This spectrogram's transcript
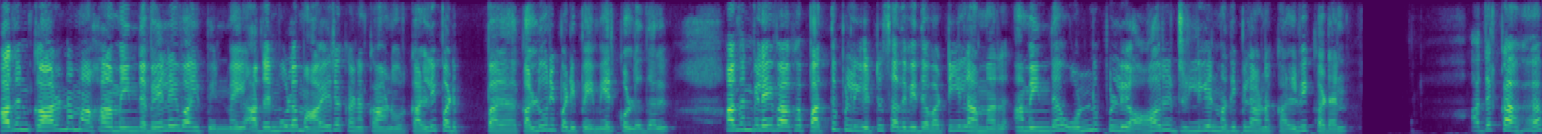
அதன் காரணமாக அமைந்த வேலைவாய்ப்பின்மை அதன் மூலம் ஆயிரக்கணக்கானோர் கல்வி ப கல்லூரி படிப்பை மேற்கொள்ளுதல் அதன் விளைவாக பத்து புள்ளி எட்டு சதவீத வட்டியில் அமர் அமைந்த ஒன்று புள்ளி ஆறு ட்ரில்லியன் மதிப்பிலான கல்விக்கடன் அதற்காக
